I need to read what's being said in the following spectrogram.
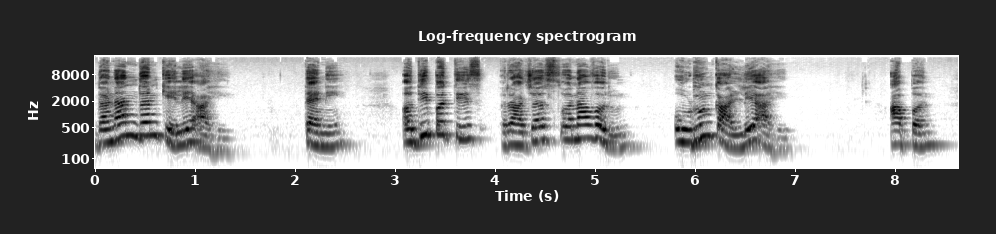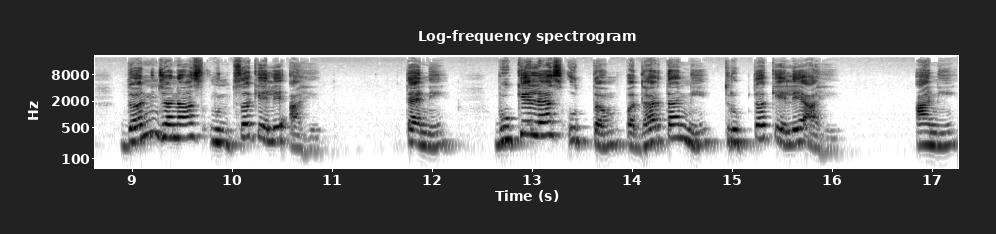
धनांदन केले आहे. त्याने अधिपतीस राजस्वनावरून ओढून काढले आहे. आपण धनजनास उंच केले आहेत त्याने भुकेल्यास उत्तम पदार्थांनी तृप्त केले आहे आणि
